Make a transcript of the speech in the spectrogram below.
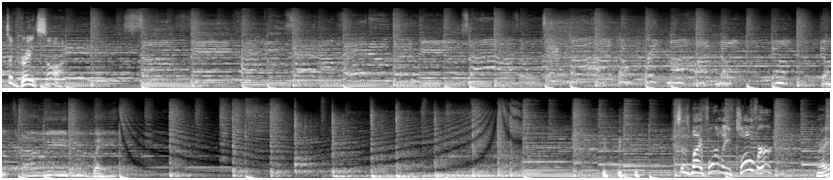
It's a great song. This is my four leaf clover, right?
